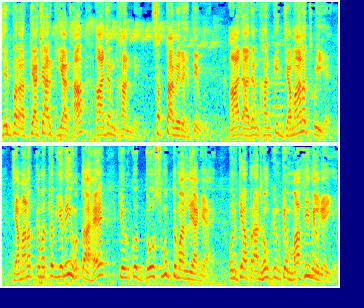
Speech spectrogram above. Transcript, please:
जिन पर अत्याचार किया था आज़म खान ने सत्ता में रहते हुए। आज आज़म खान की जमानत हुई है। जमानत का मतलब ये नहीं होता है कि उनको दोष मुक्त मान लिया गया है। उनके अपराधों की उनके माफ़ी मिल गई है।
